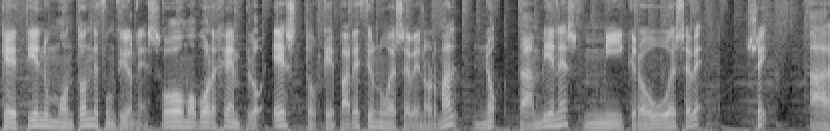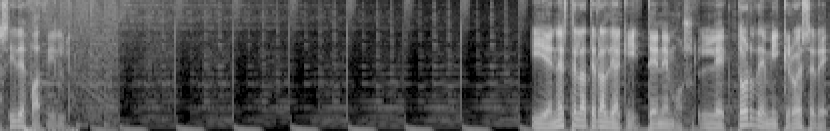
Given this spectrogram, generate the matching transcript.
que tiene un montón de funciones, como por ejemplo esto que parece un USB normal, no, también es micro USB. Sí, así de fácil. Y en este lateral de aquí tenemos lector de micro SD,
